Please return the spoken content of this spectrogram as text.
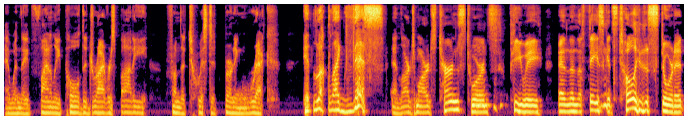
And when they finally pulled the driver's body from the twisted, burning wreck, it looked like this. And Large Marge turns towards Pee Wee, and then the face gets totally distorted.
